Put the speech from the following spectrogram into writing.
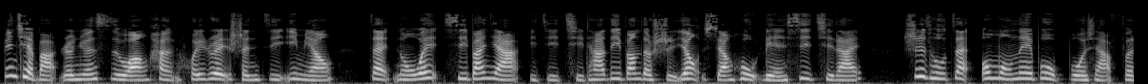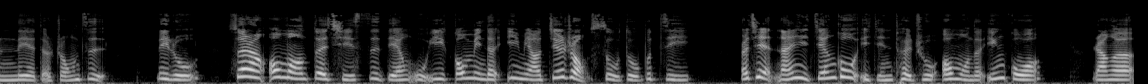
并且把人员死亡和辉瑞生技疫苗。在挪威、西班牙以及其他地方的使用相互联系起来，试图在欧盟内部播下分裂的种子。例如，虽然欧盟对其四点五亿公民的疫苗接种速度不及，而且难以兼顾已经退出欧盟的英国，然而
